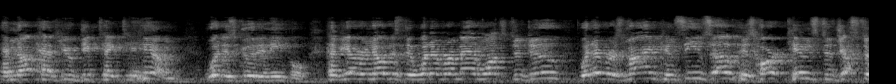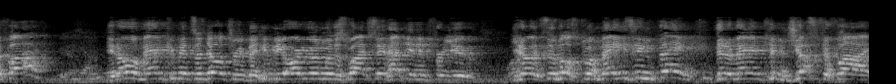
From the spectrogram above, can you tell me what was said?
and not have you dictate to him what is good and evil. Have you ever noticed that whatever a man wants to do, whatever his mind conceives of, his heart tends to justify? You know, a man commits adultery, but he'll be arguing with his wife saying, I did it for you. You know, it's the most amazing thing that a man can justify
